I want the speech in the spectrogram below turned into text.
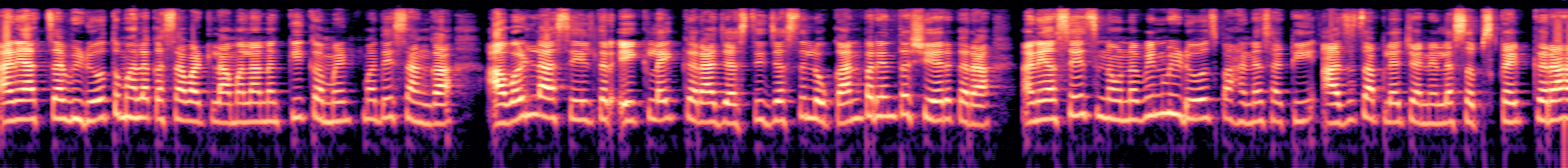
आणि आजचा व्हिडिओ तुम्हाला कसा वाटला मला नक्की कमेंटमध्ये सांगा. आवडला असेल तर एक लाईक करा जास्तीत जास्त लोकांपर्यंत शेअर करा आणि असेच नवनवीन व्हिडिओज पाहण्यासाठी आजच आपल्या चॅनलला सबस्क्राईब करा.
